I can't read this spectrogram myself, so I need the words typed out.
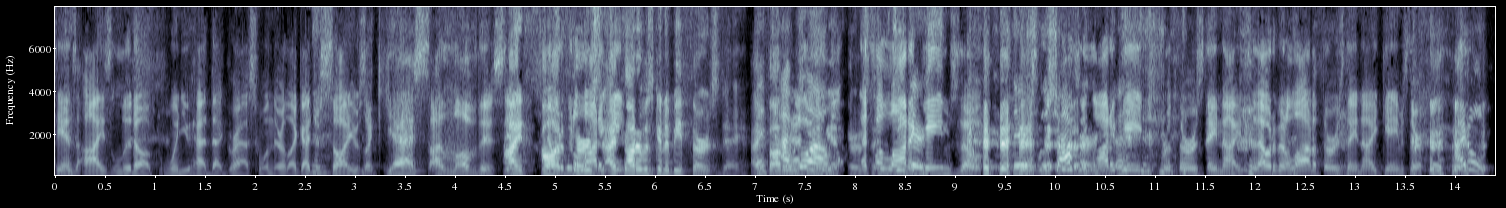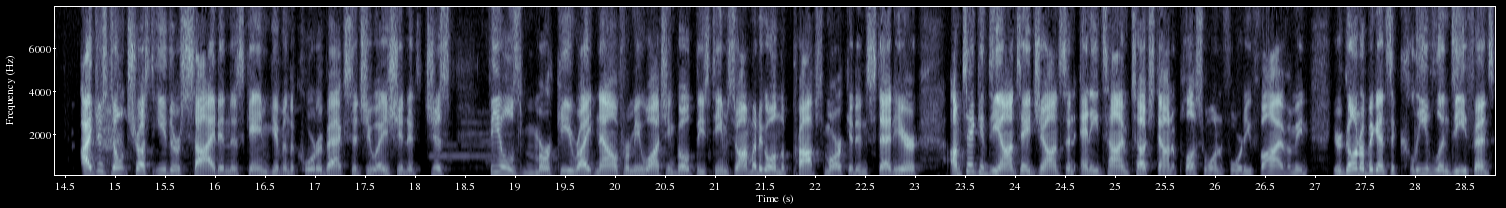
Dan's eyes lit up when you had that grass one there. Like I just saw it. He was like, "Yes, I love this." Yeah, I thought would've been a lot Thursday. I thought it was going to be Thursday. I It's- thought it was well, going to be a Thursday. That's a lot of games, though. There's the There's a lot of games for Thursday night, so that would have been a lot of Thursday night games there. I don't. I just don't trust either side in this game, given the quarterback situation. It's just feels murky right now for me watching both these teams. So I'm going to go on the props market instead here. I'm taking Diontae Johnson anytime touchdown at plus 145. I mean, you're going up against a Cleveland defense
